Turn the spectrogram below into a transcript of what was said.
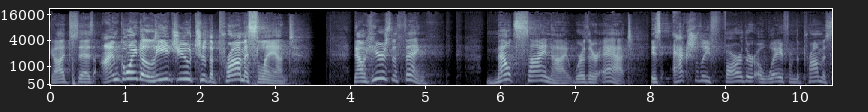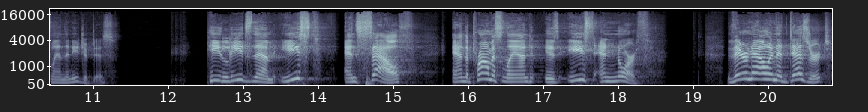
God says, I'm going to lead you to the promised land. Now, here's the thing Mount Sinai, where they're at, is actually farther away from the promised land than Egypt is. He leads them east and south, and the promised land is east and north. They're now in a desert.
